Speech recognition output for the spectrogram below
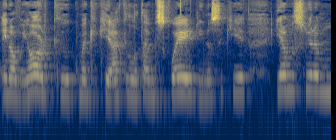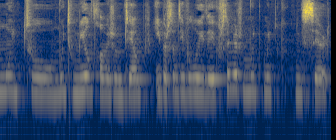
em Nova York, como é que era aquilo na Times Square e não sei o quê. E era uma senhora muito, muito humilde ao mesmo tempo e bastante evoluída. E gostei mesmo muito, muito de conhecer.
